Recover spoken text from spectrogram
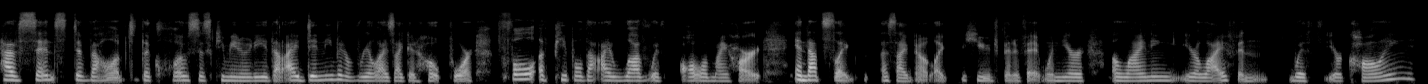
have since developed the closest community that I didn't even realize I could hope for, full of people that I love with all of my heart. And that's like a side note, like huge benefit when you're aligning your life and with your calling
